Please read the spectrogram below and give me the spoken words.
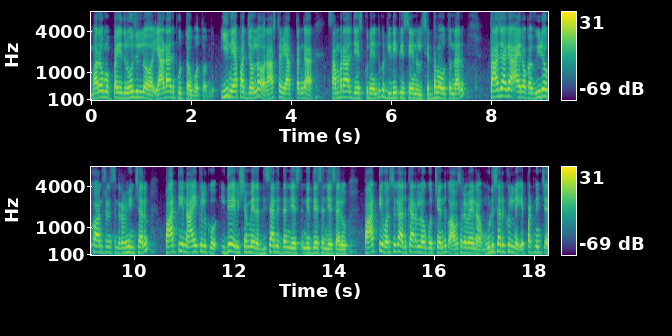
మరో ముప్పై ఐదు రోజుల్లో ఏడాది పూర్తవబోతోంది. ఈ నేపథ్యంలో రాష్ట్ర వ్యాప్తంగా సంబరాలు చేసుకునేందుకు టీడీపీ శ్రేణులు సిద్ధమవుతున్నారు. తాజాగా ఆయన ఒక వీడియో కాన్ఫరెన్స్ నిర్వహించారు. పార్టీ నాయకులకు ఇదే విషయం మీద దిశానిర్దం చేసి నిర్దేశం చేశారు. పార్టీ వరుసగా అధికారంలోకి వచ్చేందుకు అవసరమైన ముడి సరుకుల్ని ఎప్పటి నుంచే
